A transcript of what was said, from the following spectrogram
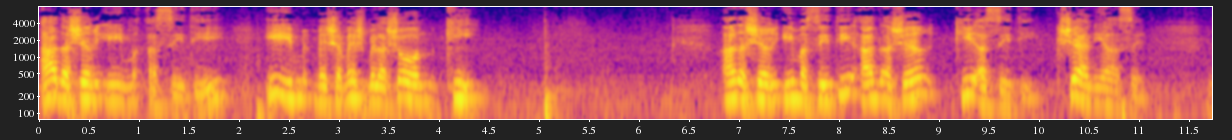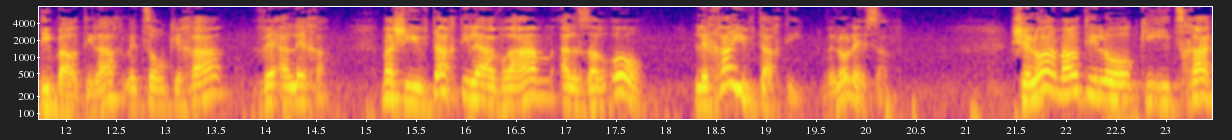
עד אשר אם עשיתי, אם משמש בלשון כי. עד אשר אם עשיתי, עד אשר כי עשיתי, כשאני אעשה. דיברתי לך לצורכך ועליך. מה שהבטחתי לאברהם על זרעו, לך הבטחתי, ולא לעשו. שלא אמרתי לו כי יצחק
